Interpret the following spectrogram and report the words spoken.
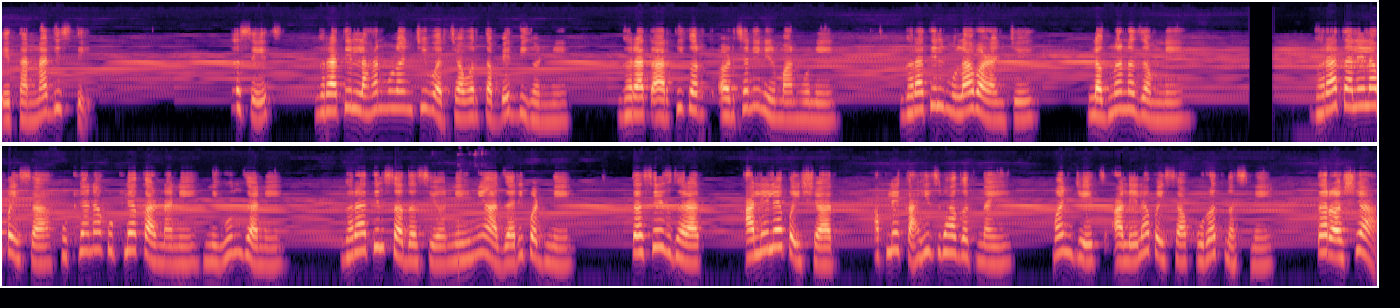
येताना दिसते. तसेच घरातील लहान मुलांची वरच्यावर तब्येत बिघडणे घरात आर्थिक अडचणी निर्माण होणे घरातील मुलाबाळांचे लग्न न जमणे. घरात आलेला पैसा कुठल्या ना कुठल्या कारणाने निघून जाणे. घरातील सदस्य नेहमी आजारी पडणे. तसेच घरात आलेल्या पैशात आपले काहीच भागत नाही. म्हणजेच आलेला पैसा पुरत नसणे. तर अशा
